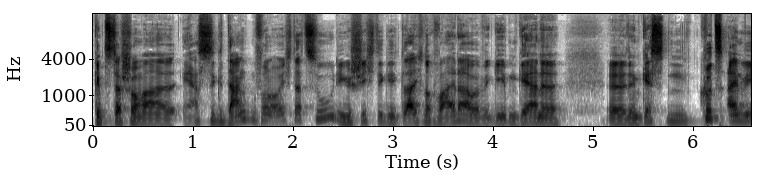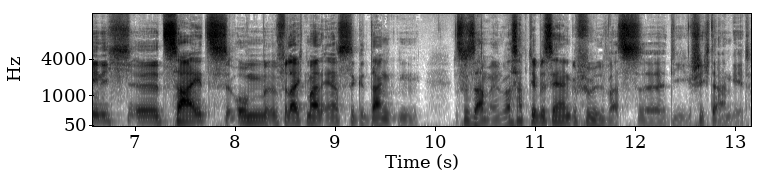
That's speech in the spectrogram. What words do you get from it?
Gibt es da schon mal erste Gedanken von euch dazu? Die Geschichte geht gleich noch weiter, aber wir geben gerne äh, den Gästen kurz ein wenig äh, Zeit, um vielleicht mal erste Gedanken zu sammeln. Was habt ihr bisher ein Gefühl, was äh, die Geschichte angeht?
